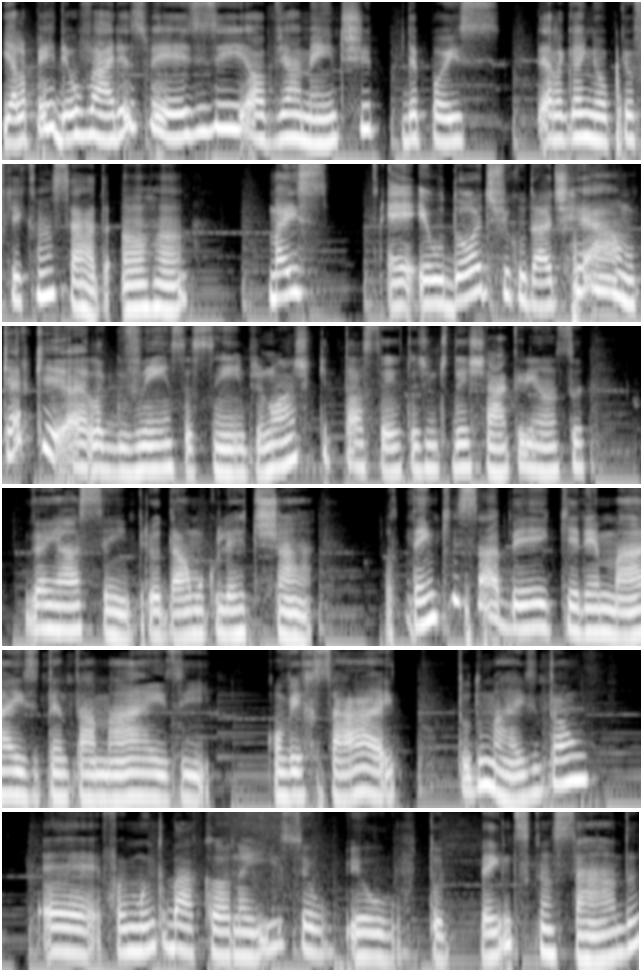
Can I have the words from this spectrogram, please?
E ela perdeu várias vezes e, obviamente, depois ela ganhou porque eu fiquei cansada. Aham. Uhum. Mas é, eu dou a dificuldade real, não quero que ela vença sempre. Eu não acho que tá certo a gente deixar a criança ganhar sempre ou dar uma colher de chá. Ela tem que saber querer mais e tentar mais e conversar e tudo mais. Então, é, foi muito bacana isso. Eu, eu tô bem descansada,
